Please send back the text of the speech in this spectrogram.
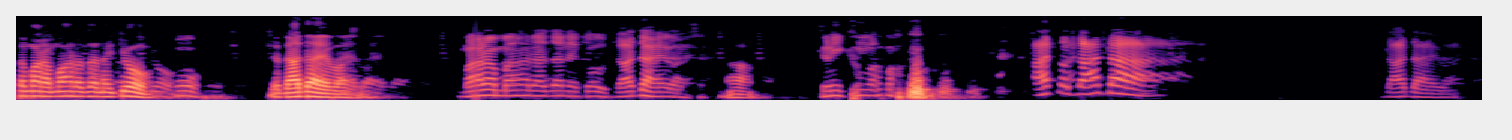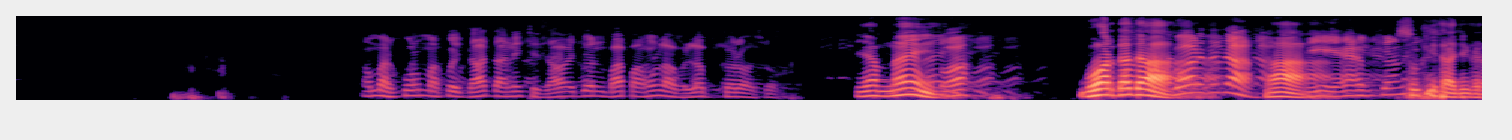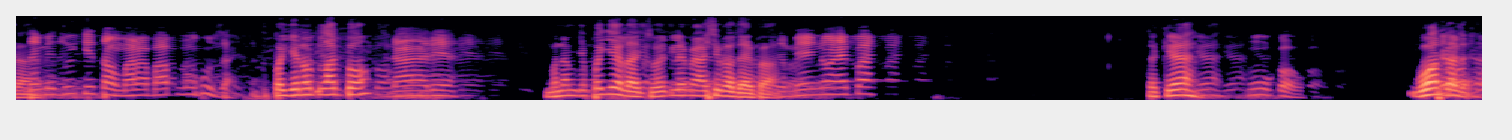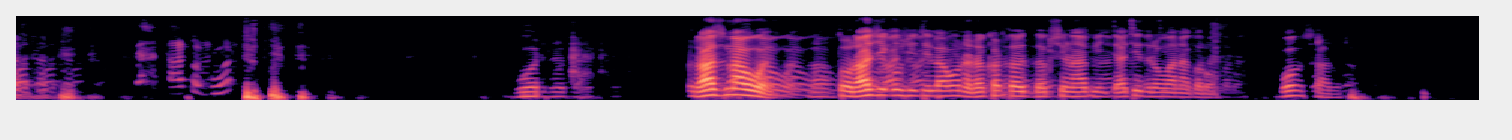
તમારા મહારાજાને કયો કે દાદા આવ્યા છે. મારા મહારાજાને કહું દાદા આવ્યા છે. હા. ઘણી ખમા આ તો દાદા. દાદા આવ્યા. અમાર કુળમાં કોઈ દાદા નથી. જાવે દો ને બાપા હું લાવ લપ કરો છો? એમ નહીં? ગોર દાદા. ગોર દાદા? હા. એમ સુખી થા દીકરા. તમે દુખી થાવ મારા બાપનું શું જાય? પૈયા નતો લાગતો? ના રે. મને એમ કે પૈયા લાગશો એટલે મેં આશીર્વાદ આપ્યા. મેં નો આપ્યા? તો કે? હું કહું? ગોર દાડે. આ તો ગોર. ગોર રાજ ના હોય તો રાજી ખુશીથી લાવો ને રખડતા હોય દક્ષિણ આપીને ત્યાંથી જ રવાના કરો. બહુ સારું.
